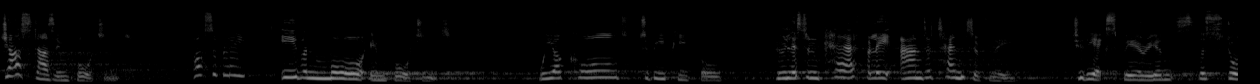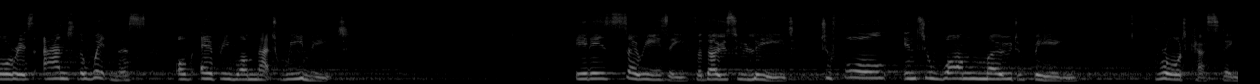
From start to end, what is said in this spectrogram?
just as important, possibly even more important, we are called to be people who listen carefully and attentively to the experience, the stories, and the witness of everyone that we meet. It is so easy for those who lead to fall into one mode of being broadcasting,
